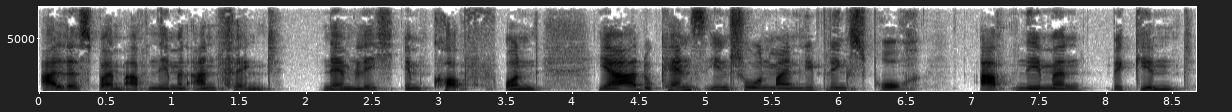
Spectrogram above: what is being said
alles beim Abnehmen anfängt, nämlich im Kopf. Und ja, du kennst ihn schon, mein Lieblingsspruch, Abnehmen beginnt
